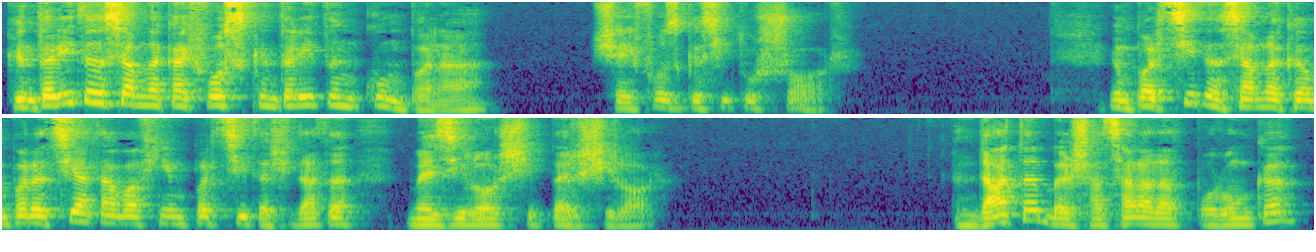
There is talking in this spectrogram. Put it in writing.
Cântărit înseamnă că ai fost cântărit în cumpănă și ai fost găsit ușor. Împărțit înseamnă că împărăția ta va fi împărțită și dată mezilor și perșilor. Îndată, Belșațar a dat poruncă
